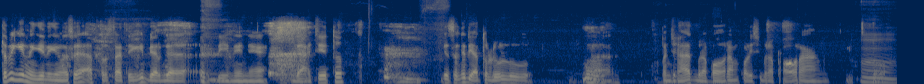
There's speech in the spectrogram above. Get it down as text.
Tapi gini gini gini maksudnya atur strategi biar gak di ininya nggak aci itu biasanya diatur dulu. Hmm. Nah, penjahat berapa orang, polisi berapa orang gitu. Hmm.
